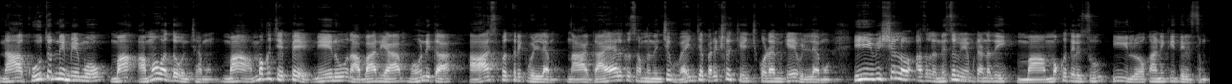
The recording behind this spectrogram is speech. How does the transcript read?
నా కూతుర్ని మేము మా అమ్మ వద్ద ఉంచాము. మా అమ్మకు చెప్పే నేను నా భార్య మౌనిక ఆసుపత్రికి వెళ్ళాం. నా గాయాలకు సంబంధించి వైద్య పరీక్షలు చేయించుకోవడానికే వెళ్ళాము. ఈ విషయంలో అసలు నిజం ఏమిటన్నది మా అమ్మకు తెలుసు ఈ లోకానికి తెలుసు.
